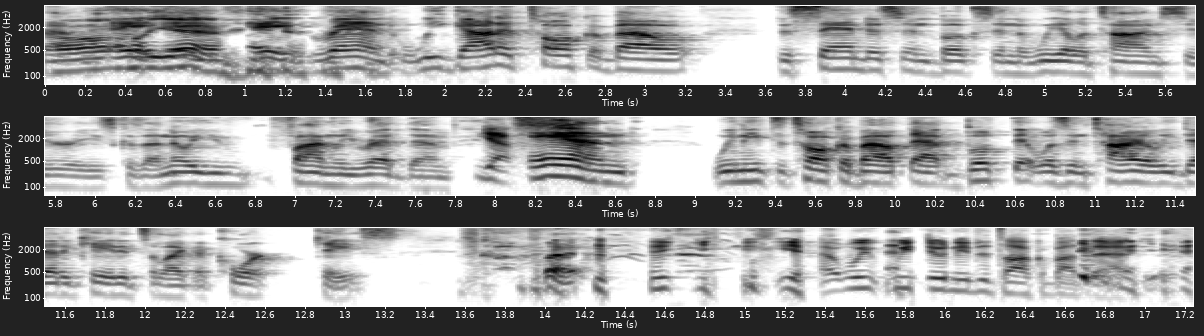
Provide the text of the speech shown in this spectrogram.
Oh, hey, yeah. Hey, hey, Rand, we got to talk about the Sanderson books in the Wheel of Time series because I know you finally read them. Yes. And we need to talk about that book that was entirely dedicated to like a court case. but yeah, we, we do need to talk about that. yeah.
